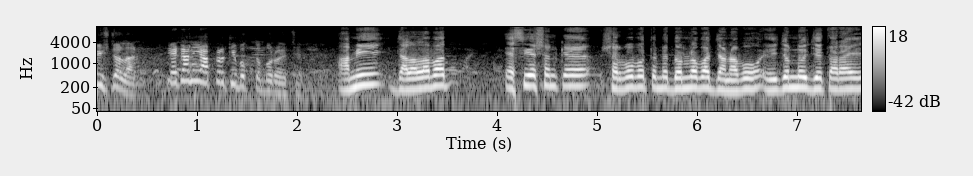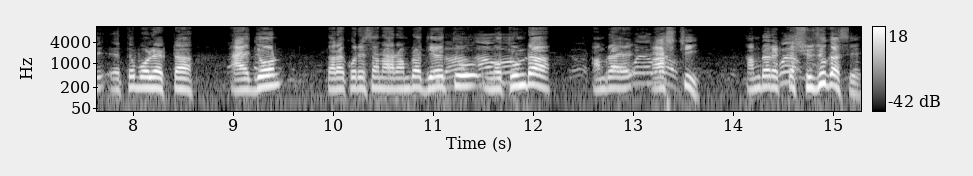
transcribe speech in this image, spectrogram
বিশ ডলার। এটা নিয়ে আপনার কি বক্তব্য রয়েছে? আমি জালালাবাদ অ্যাসোসিয়েশনকে সর্বপ্রথমে ধন্যবাদ জানাব। এই জন্য যে তারা এত বড় একটা আয়োজন তারা করেছেন। আর আমরা যেহেতু নতুনরা, আমরা আসছি। আমরা একটা সুযোগ আছে।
